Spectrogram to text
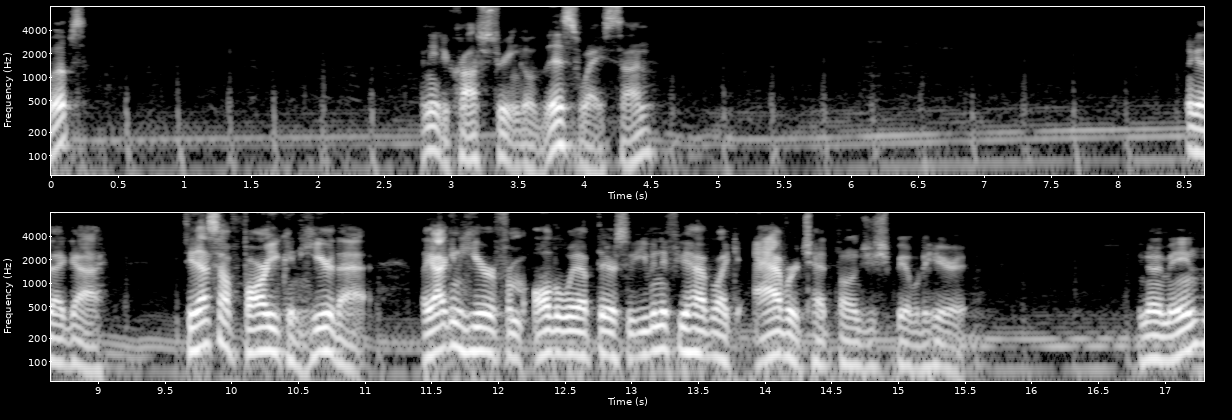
Whoops. I need to cross the street and go this way, son. Look at that guy. See, that's how far you can hear that. Like, I can hear it from all the way up there, so even if you have, like, average headphones, you should be able to hear it. You know what I mean?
